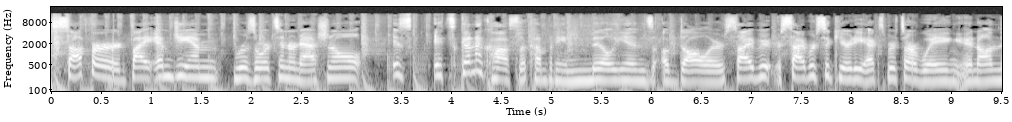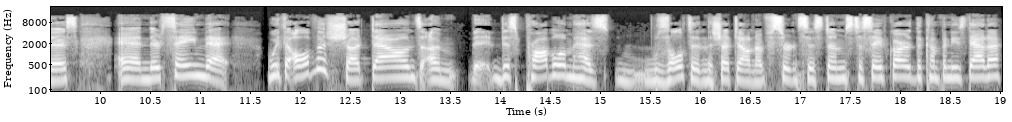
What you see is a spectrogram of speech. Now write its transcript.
suffered by MGM Resorts International is it's going to cost the company millions of dollars. Cyber cybersecurity experts are weighing in on this, and they're saying that with all the shutdowns, um, this problem has resulted in the shutdown of certain systems to safeguard the company's data.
